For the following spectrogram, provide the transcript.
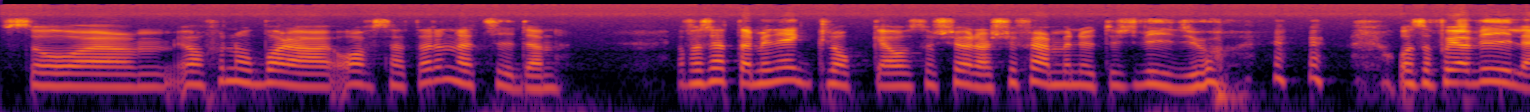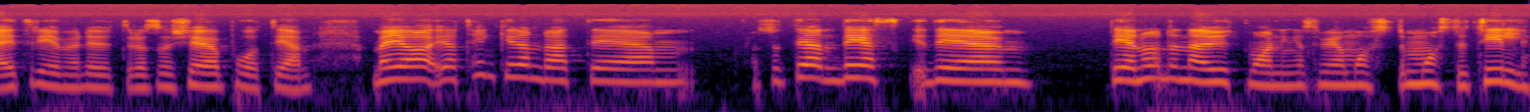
Så ehm, jag får nog bara avsätta den där tiden. Jag får sätta min äggklocka och så köra 25 minuters video. och så får jag vila i tre minuter och så kör jag på det igen. Men jag, jag tänker ändå att det, så det, det, det, det är nog den här utmaningen som jag måste, måste till.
